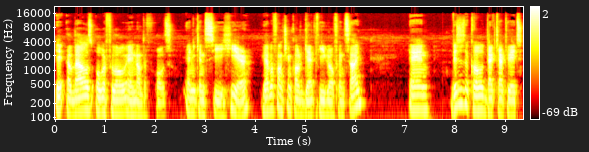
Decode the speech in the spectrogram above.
it allows overflow and underflows. And you can see here, we have a function called get fee growth inside. And this is the code that calculates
